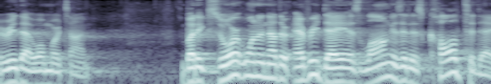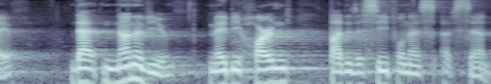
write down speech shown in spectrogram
I read that one more time. But exhort one another every day as long as it is called today, that none of you may be hardened by the deceitfulness of sin.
